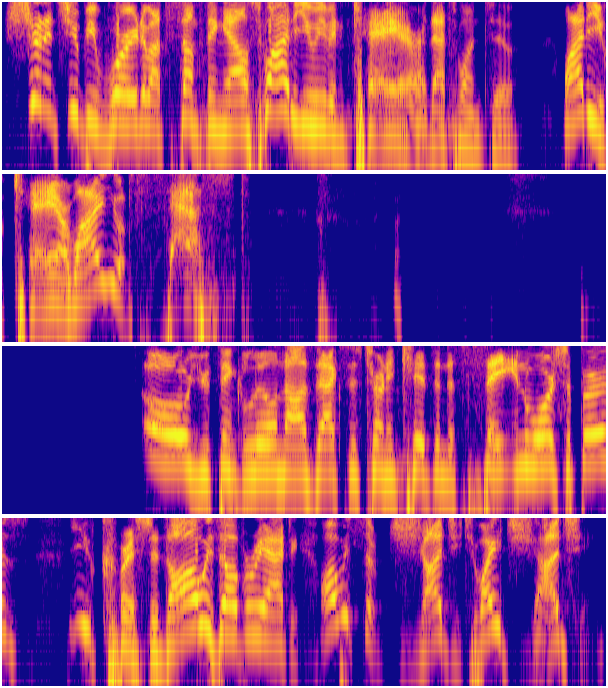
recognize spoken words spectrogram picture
Shouldn't you be worried about something else? Why do you even care? That's one too. Why do you care? Why are you obsessed? Oh, you think Lil Nas X is turning kids into Satan worshippers? You Christians always overreacting, always so judgy too. Why are you judging?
